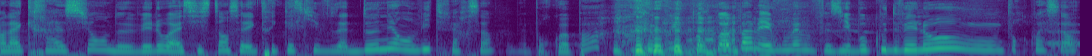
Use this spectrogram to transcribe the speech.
dans la création de vélos à assistance électrique Qu'est-ce qui vous a donné envie de faire ça? Bah, Pourquoi pas? Oui, Pourquoi pas Mais vous-même, vous faisiez beaucoup de vélos ou pourquoi ça?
